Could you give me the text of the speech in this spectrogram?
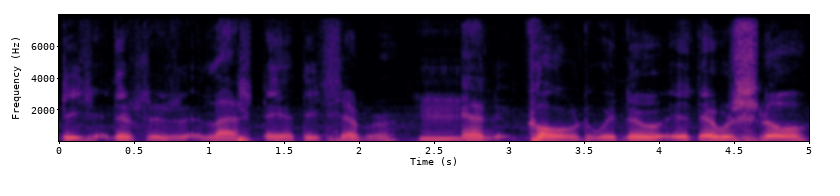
De- this was last day of December, and cold. We knew it, there was snow,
